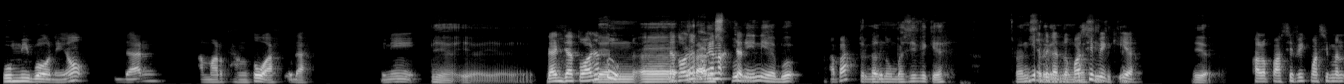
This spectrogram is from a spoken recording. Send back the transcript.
Bumi Borneo dan Amart Hang Tua. Udah. Ini Iya, iya, iya. iya. Dan jadwalnya dan, tuh uh, jadwalnya tuh enak pun ini ya, Bu. Apa? Tergantung Pasifik ya. Rans iya, tergantung Pasifik, ya? iya. Iya. Kalau Pasifik masih men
